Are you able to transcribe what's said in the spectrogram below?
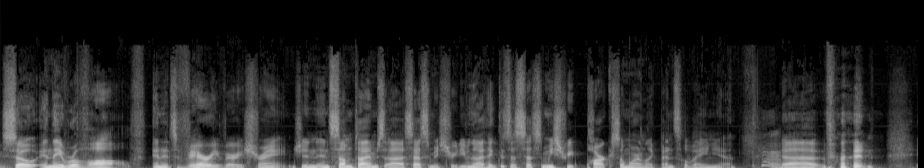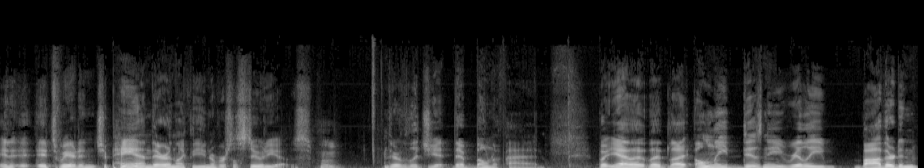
So and they revolve, and it's very very strange. And and sometimes uh, Sesame Street, even though I think there's a Sesame Street park somewhere in like Pennsylvania, uh, but it, it, it's weird. In Japan, they're in like the Universal Studios. They're legit. They're bona fide. But yeah, like, like, like only Disney really bothered in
